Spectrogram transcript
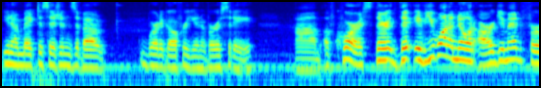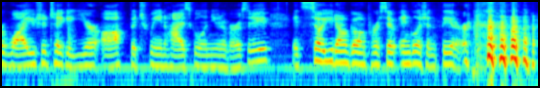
you know make decisions about where to go for university um, of course there the, if you want to know an argument for why you should take a year off between high school and university it's so you don't go and pursue english and theater.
